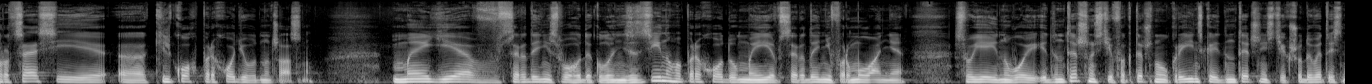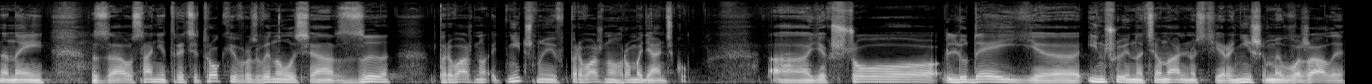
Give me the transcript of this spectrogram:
процесі е, кількох переходів одночасно. Ми є в середині свого деколонізаційного переходу, ми є в середині формування своєї нової ідентичності. Фактично, українська ідентичність, якщо дивитись на неї за останні 30 років, розвинулася з переважно етнічної в переважно громадянську. Якщо людей е, іншої національності раніше ми вважали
